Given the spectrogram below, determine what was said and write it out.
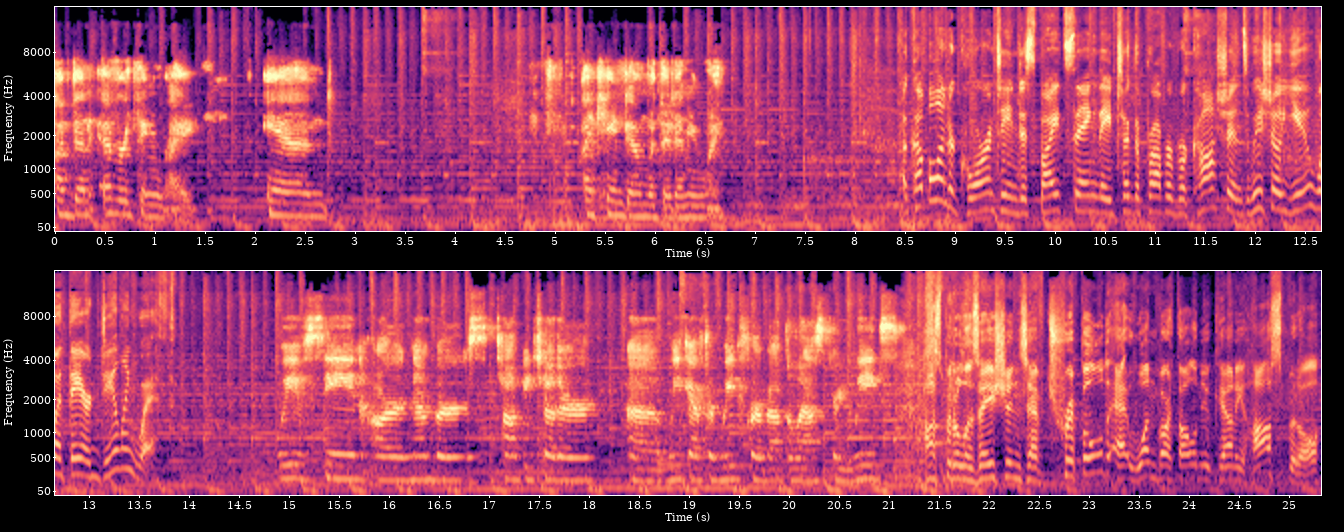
I've done everything right. And I came down with it anyway. A couple under quarantine despite saying they took the proper precautions. We show you what they are dealing with. We've seen our numbers top each other uh, week after week for about the last three weeks. Hospitalizations have tripled at one Bartholomew County hospital.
